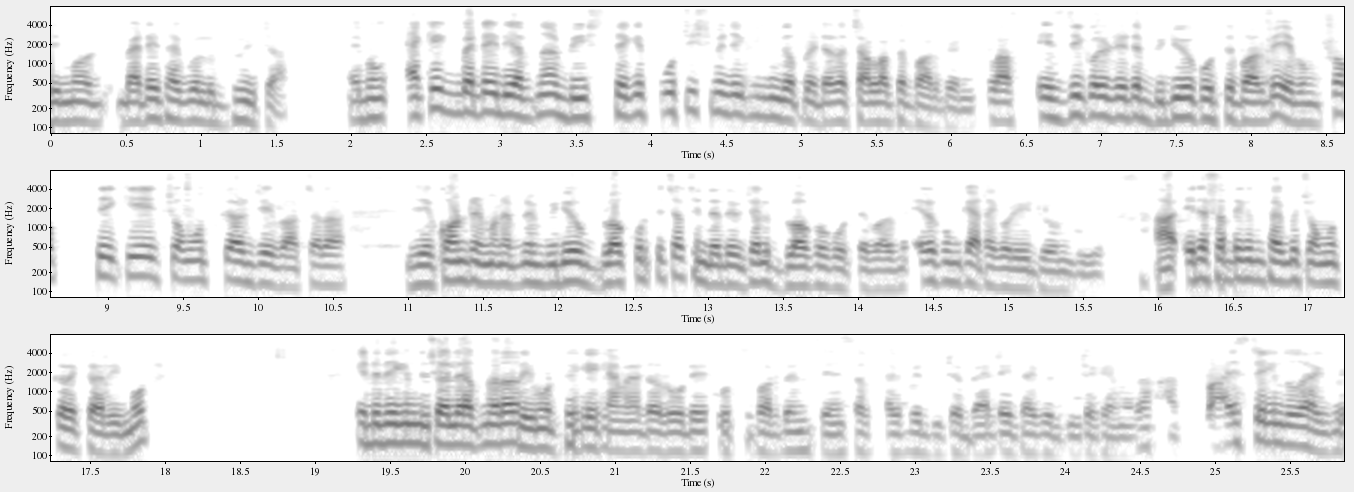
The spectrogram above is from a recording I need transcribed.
রিমোট ব্যাটারি থাকবে হলো দুইটা। এবং এক এক ব্যাটারি দিয়ে আপনার বিশ থেকে পঁচিশ মিনিট কিন্তু আপনি এটা চালাতে পারবেন। প্লাস এইচডি কোয়ালিটি এটা ভিডিও করতে পারবে এবং সব থেকে চমৎকার যে বাচ্চারা যে কন্টেন্ট মানে আপনি ভিডিও ব্লগ করতে চাচ্ছেন দিয়ে চাইলে ব্লগও করতে পারবেন। এরকম ক্যাটাগরি ড্রোনগুলো। আর এটার সাথে কিন্তু থাকবে চমৎকার একটা রিমোট এটা দিয়ে কিন্তু চাইলে আপনারা রিমোট থেকে ক্যামেরাটা রোটেট করতে পারবেন। সেন্সার থাকবে, দুইটা ব্যাটারি থাকবে, দুইটা ক্যামেরা আর প্রাইসটা কিন্তু থাকবে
